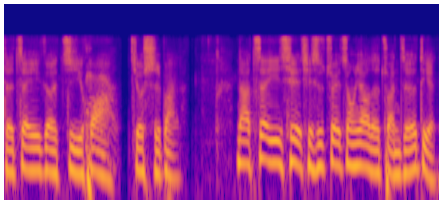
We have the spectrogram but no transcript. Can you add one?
的这一个计划就失败了。那这一切其实最重要的转折点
